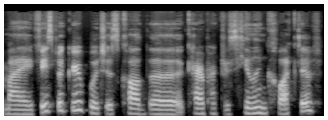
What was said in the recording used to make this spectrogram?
my Facebook group, which is called the Chiropractors Healing Collective.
